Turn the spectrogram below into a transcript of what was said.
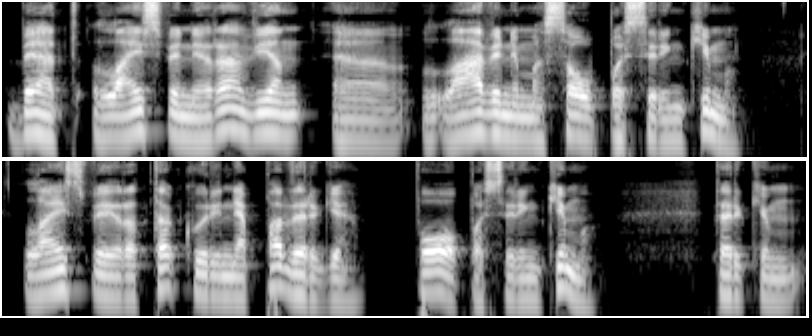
Bet laisvė nėra vien e, lavinimas savo pasirinkimu. Laisvė yra ta, kuri nepavergia po pasirinkimo. Tarkim,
